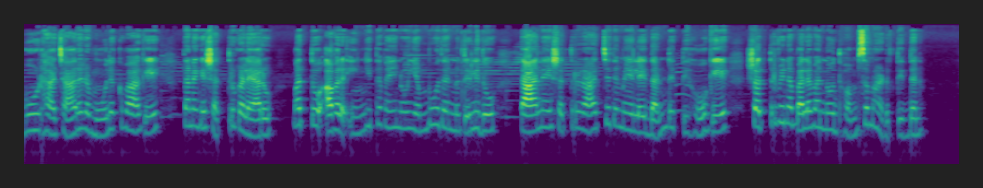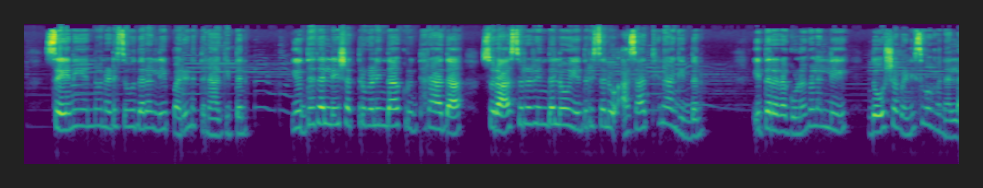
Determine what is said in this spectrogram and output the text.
ಗೂಢಾಚಾರರ ಮೂಲಕವಾಗಿ ತನಗೆ ಶತ್ರುಗಳ್ಯಾರು ಮತ್ತು ಅವರ ಇಂಗಿತವೇನು ಎಂಬುದನ್ನು ತಿಳಿದು ತಾನೇ ಶತ್ರು ರಾಜ್ಯದ ಮೇಲೆ ದಂಡೆತ್ತಿ ಹೋಗಿ ಶತ್ರುವಿನ ಬಲವನ್ನು ಧ್ವಂಸ ಮಾಡುತ್ತಿದ್ದನು. ಸೇನೆಯನ್ನು ನಡೆಸುವುದರಲ್ಲಿ ಪರಿಣತನಾಗಿದ್ದನು. ಯುದ್ಧದಲ್ಲಿ ಶತ್ರುಗಳಿಂದ ಕ್ರುದ್ಧರಾದ ಸುರಾಸುರರಿಂದಲೂ ಎದುರಿಸಲು ಅಸಾಧ್ಯನಾಗಿದ್ದನು. ಇತರರ ಗುಣಗಳಲ್ಲಿ ದೋಷವೆಣಿಸುವವನಲ್ಲ,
